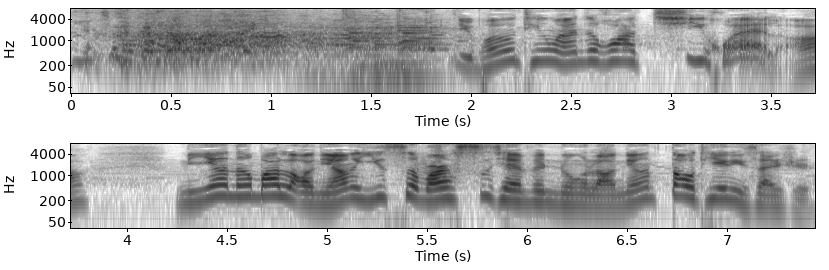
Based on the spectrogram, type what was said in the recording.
女朋友听完这话气坏了啊！你要能把老娘一次玩四千分钟，老娘倒贴你三十。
